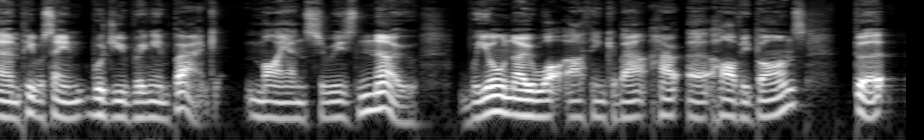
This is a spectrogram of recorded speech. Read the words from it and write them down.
Um, people saying, would you bring him back? My answer is no. We all know what I think about uh, Harvey Barnes, but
